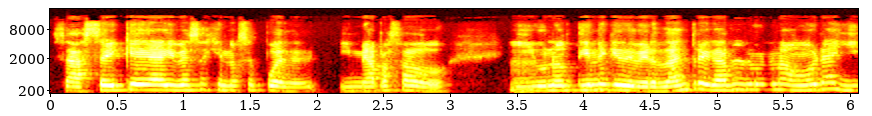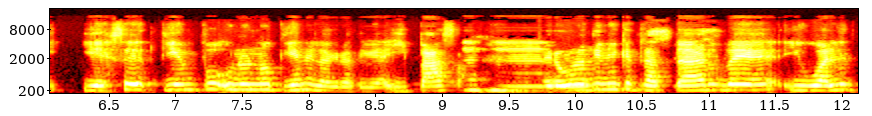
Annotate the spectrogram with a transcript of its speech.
sea, sé que hay veces que no se puede y me ha pasado y Mm. uno tiene que de verdad entregarle una hora y, y ese tiempo uno no tiene la creatividad y pasa. Pero uno tiene que tratar de igual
